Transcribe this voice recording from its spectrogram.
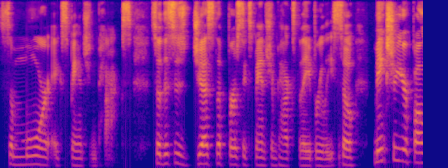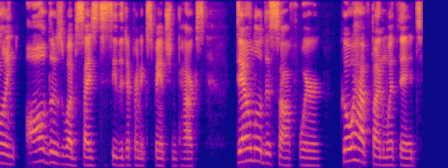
some more expansion packs. So this is just the first expansion packs that they've released. So make sure you're following all those websites to see the different expansion packs. Download the software, go have fun with it.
